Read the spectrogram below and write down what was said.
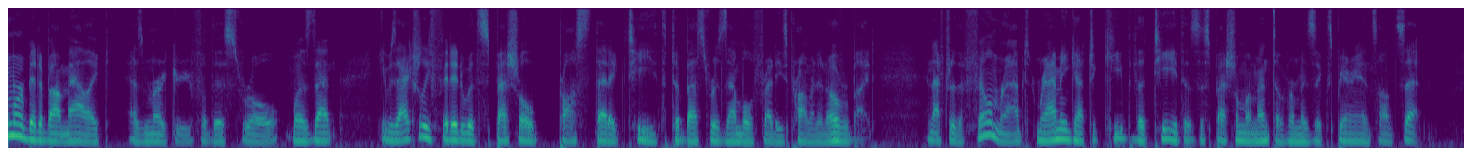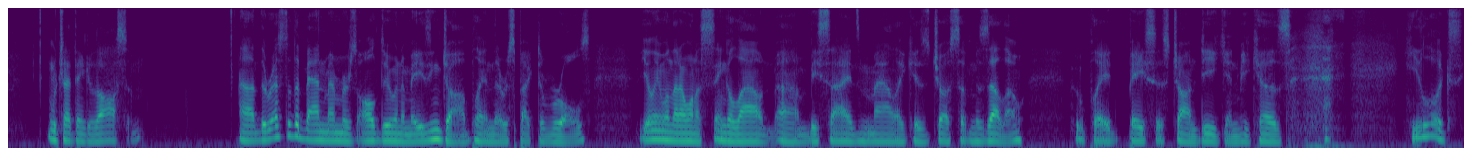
One more bit about Malek as Mercury for this role was that he was actually fitted with special prosthetic teeth to best resemble Freddie's prominent overbite. And after the film wrapped, Rami got to keep the teeth as a special memento from his experience on set, which I think is awesome. Uh, the rest of the band members all do an amazing job playing their respective roles. The only one that I want to single out um, besides Malek is Joseph Mazzello, who played bassist John Deacon, because he looks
